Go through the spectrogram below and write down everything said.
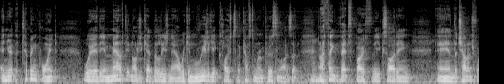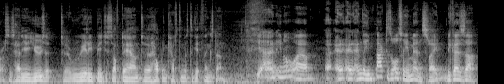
And you're at the tipping point where the amount of technology capabilities now, we can really get close to the customer and personalize it. Mm. And I think that's both the exciting and the challenge for us is how do you use it to really bed yourself down to helping customers to get things done. Yeah, and you know, uh, and, and, the impact is also immense, right? Because uh,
